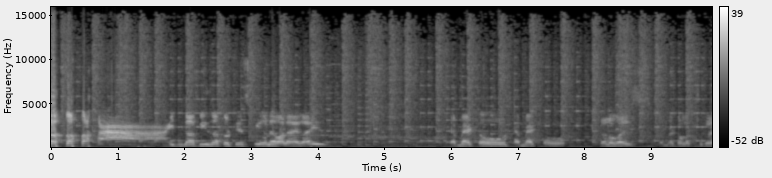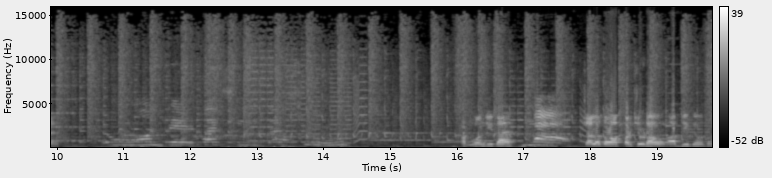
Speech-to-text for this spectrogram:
इनका पिज्जा तो टेस्टी होने वाला है गाइस टमाटो टमाटो चलो गाइस टमाटो लग चुके हैं. अब कौन जीता है? चलो तो आप पर्ची उठाओ, आप जीते हो तो.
